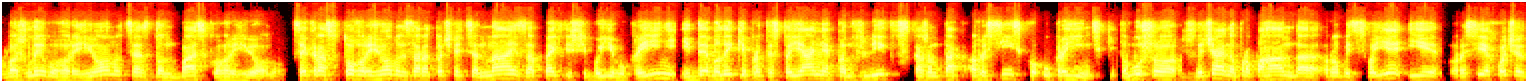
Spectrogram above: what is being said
важливого регіону, це з Донбаського регіону. Це якраз того регіону, де зараз точаться найзапекліші бої в Україні, іде велике протистояння, конфлікт, скажімо так, російсько-український, тому що звичайно пропаганда робить своє, і Росія хоче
